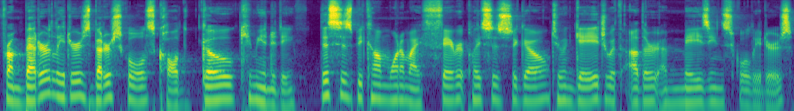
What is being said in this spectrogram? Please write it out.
from Better Leaders, Better Schools called Go Community. This has become one of my favorite places to go to engage with other amazing school leaders.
